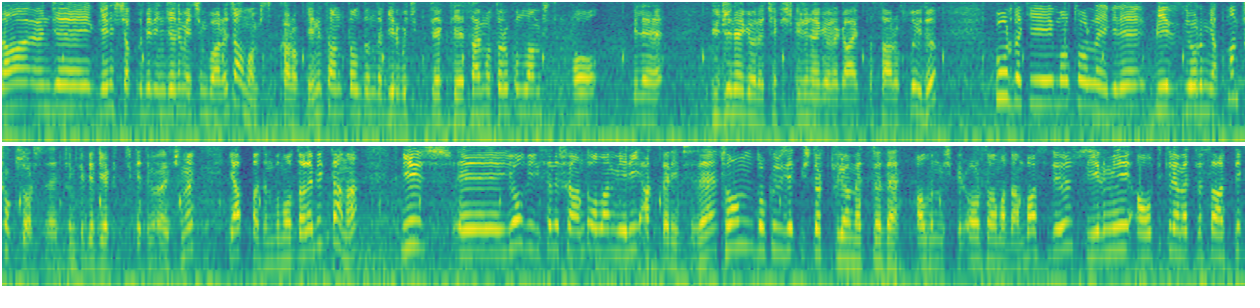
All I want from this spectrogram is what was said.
daha önce geniş çaplı bir inceleme için bu aracı almamıştım. Karok yeni tanıtıldığında 1.5 litrelik TSI motoru kullanmıştım. O bile gücüne göre, çekiş gücüne göre gayet tasarrufluydu. Buradaki motorla ilgili bir yorum yapmam çok zor size. Çünkü bir yakıt tüketimi ölçümü yapmadım bu motorla birlikte ama bir e, yol bilgisayarında şu anda olan veriyi aktarayım size. Son 974 kilometrede alınmış bir ortalamadan bahsediyoruz. 26 kilometre saatlik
